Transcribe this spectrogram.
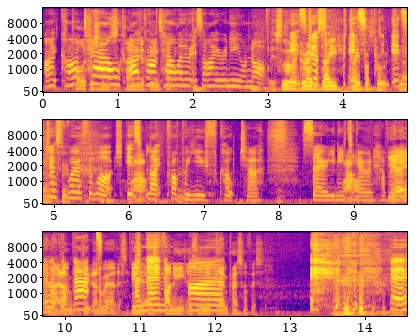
I can't tell. I can't tell funny. whether it's irony or not. It's not a Greg just, Dyke type it's- approach, It's no, just okay. worth the watch. It's Wow. like proper youth culture. So you need to go and have a, yeah, a yeah, look I'm at that. completely unaware of this. Is And it as funny as the uh, Lib Dem press office? Uh,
